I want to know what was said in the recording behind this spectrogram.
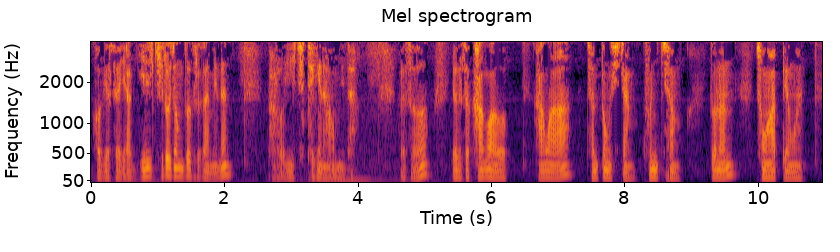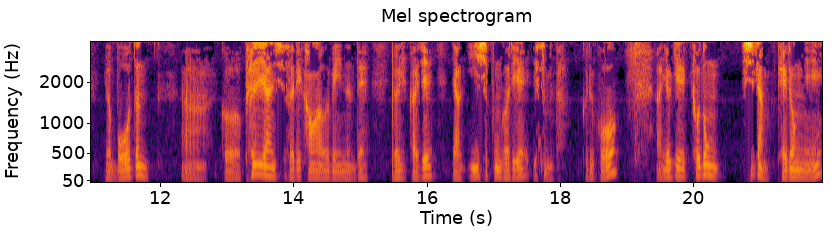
거기서 약 1km 정도 들어가면은 바로 이 주택이 나옵니다. 그래서 여기서 강화읍, 강화 전통시장, 군청 또는 종합병원 이 모든 어, 그 편리한 시설이 강화읍에 있는데 여기까지 약 20분 거리에 있습니다. 그리고 아, 여기 교동시장 대령리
